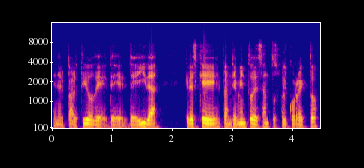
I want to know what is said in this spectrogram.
en el partido de, de, ida? ¿Crees que el planteamiento de Santos fue el correcto?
